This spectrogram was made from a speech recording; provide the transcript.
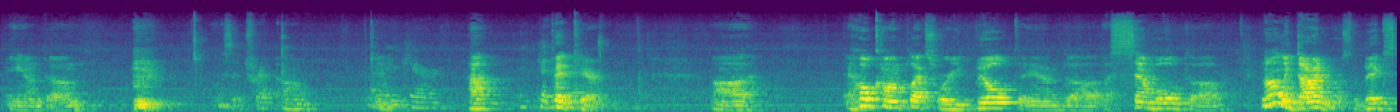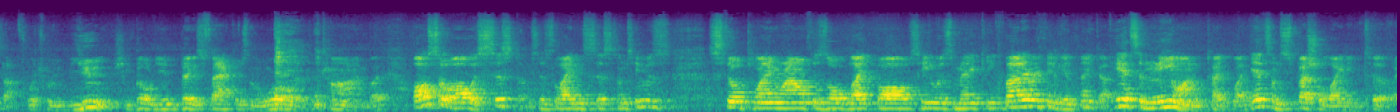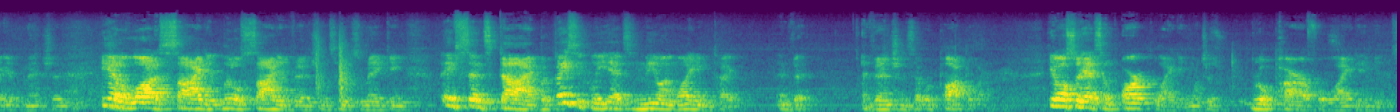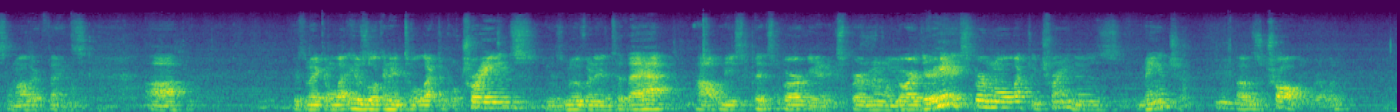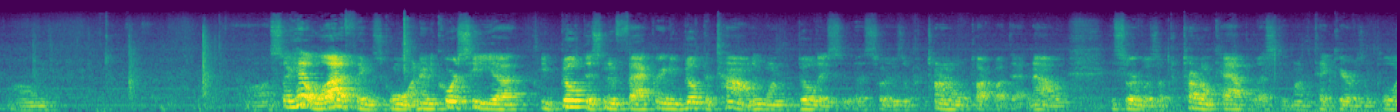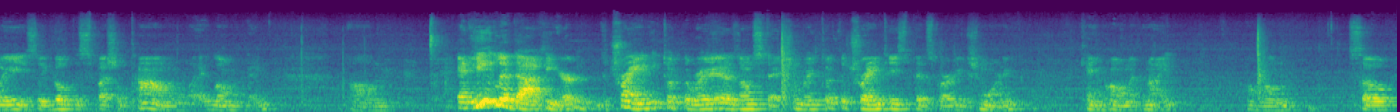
and, um, what is it, Tra, um, huh? Pitcairn. Uh, A whole complex where he built and uh, assembled, uh, not only dynamos, the big stuff, which were huge, he built the biggest factories in the world at the time, but also all his systems, his lighting systems, he was still playing around with his old light bulbs, he was making about everything you can think of. He had some neon type light, he had some special lighting too, I didn't mention. He had a lot of side, little side inventions he was making. They've since died, but basically he had some neon lighting type inventions that were popular. He also had some arc lighting, which is real powerful lighting and some other things. Uh, He was making, he was looking into electrical trains, he was moving into that out in East Pittsburgh. Had an experimental yard there. He had an experimental electric train in his mansion. It was a trolley, really. Um, uh, So he had a lot of things going, and of course, he, uh, he built this new factory, and he built the town, he wanted to build a, a sort of, he was a paternal, we'll talk about that now. He sort of was a paternal capitalist, he wanted to take care of his employees, so he built this special town in a way, Wilmerding. Um, And he lived out here, the train, he took the radio at his own station, but he took the train to East Pittsburgh each morning, came home at night. Um, So,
